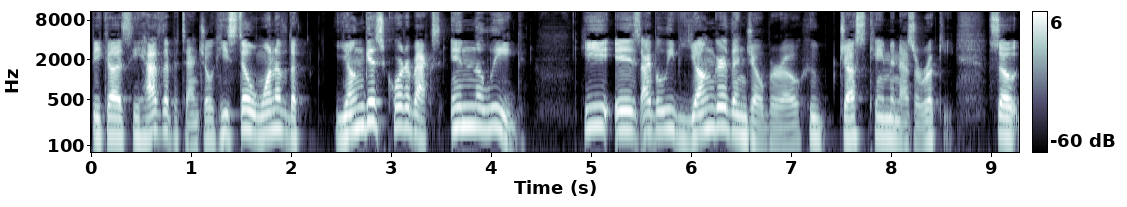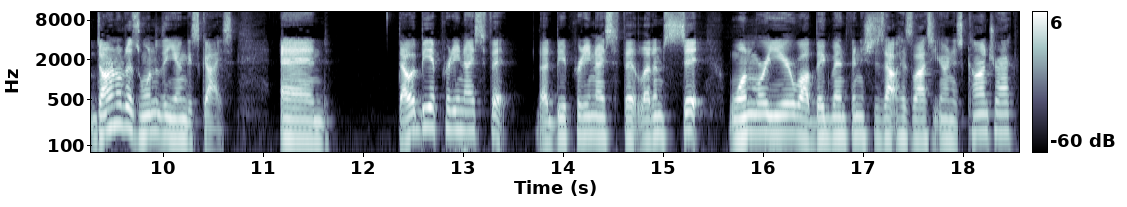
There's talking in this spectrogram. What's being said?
Because he has the potential. He's still one of the youngest quarterbacks in the league. He is, I believe, younger than Joe Burrow, who just came in as a rookie. So Darnold is one of the youngest guys. And that would be a pretty nice fit. That'd be a pretty nice fit. Let him sit one more year while Big Ben finishes out his last year on his contract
